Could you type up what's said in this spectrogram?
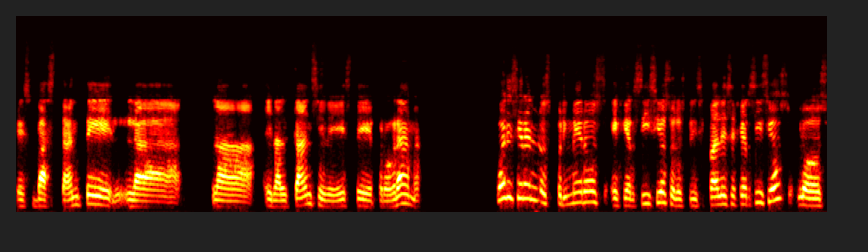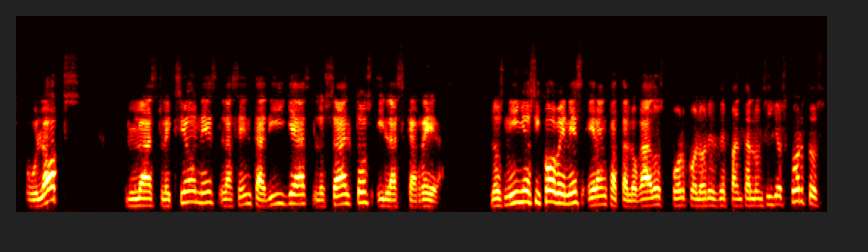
Es bastante la, la, el alcance de este programa. ¿Cuáles eran los primeros ejercicios o los principales ejercicios? Los pull-ups, las flexiones, las sentadillas, los saltos y las carreras. Los niños y jóvenes eran catalogados por colores de pantaloncillos cortos.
